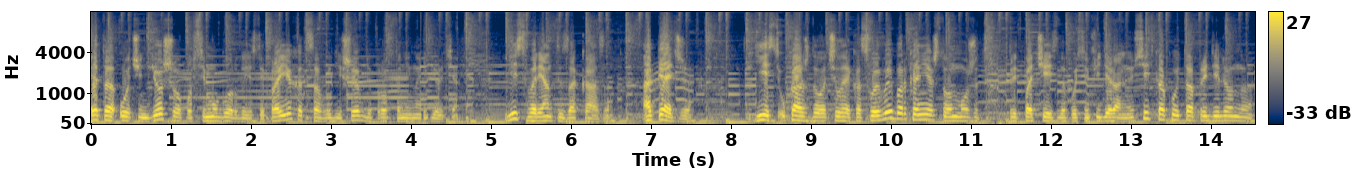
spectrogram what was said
это очень дешево по всему городу. Если проехаться, вы дешевле просто не найдете. Есть варианты заказа. Опять же, есть у каждого человека свой выбор, конечно, он может предпочесть, допустим, федеральную сеть какую-то определенную,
